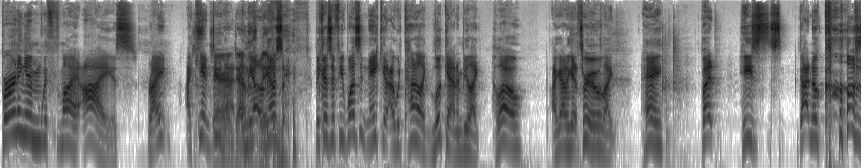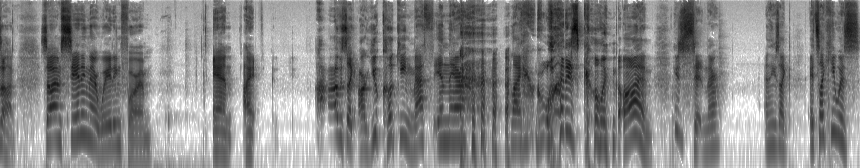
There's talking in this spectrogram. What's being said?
burning him with my eyes, right? I can't do that. and the, the other. Because if he wasn't naked, I would kind of like look at him and be like, "Hello, I got to get through." Like, hey, but he's got no clothes on, so I'm standing there waiting for him, and I. I was like, "Are you cooking meth in there? like, what is going on?" He's just sitting there, and he's like, "It's like he was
